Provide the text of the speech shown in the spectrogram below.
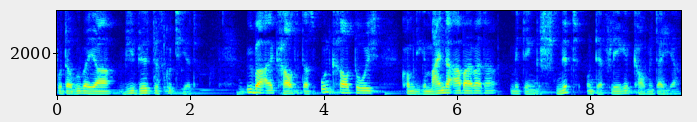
wird darüber ja wie wild diskutiert. Überall krautet das Unkraut durch, kommen die Gemeindearbeiter mit dem Geschnitt und der Pflege kaum hinterher.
